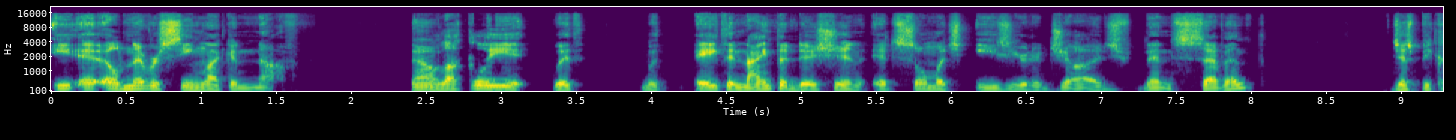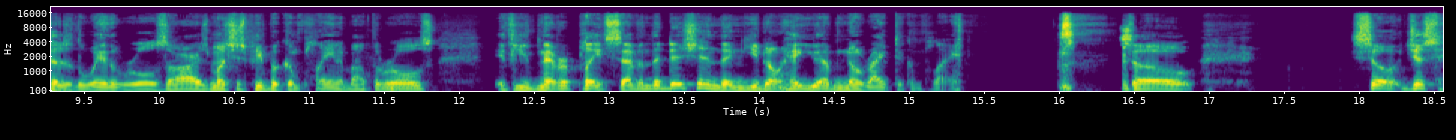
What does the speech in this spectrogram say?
it- it'll never seem like enough. No. Luckily, with with eighth and ninth edition, it's so much easier to judge than seventh, just because of the way the rules are. As much as people complain about the rules, if you've never played seventh edition, then you don't. Hey, you have no right to complain. so, so just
